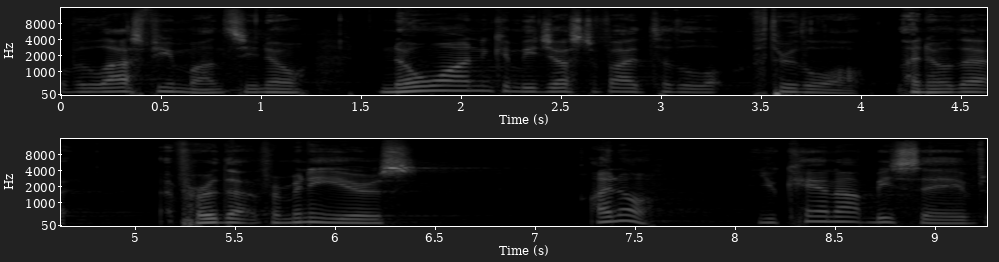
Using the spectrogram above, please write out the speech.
over the last few months. You know, no one can be justified the lo- through the law. I know that. I've heard that for many years. I know. You cannot be saved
